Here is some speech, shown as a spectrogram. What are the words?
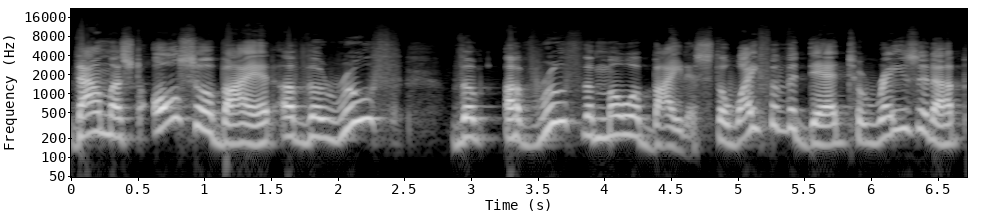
thou must also buy it of the Ruth the, of Ruth the Moabitess, the wife of the dead, to raise it up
